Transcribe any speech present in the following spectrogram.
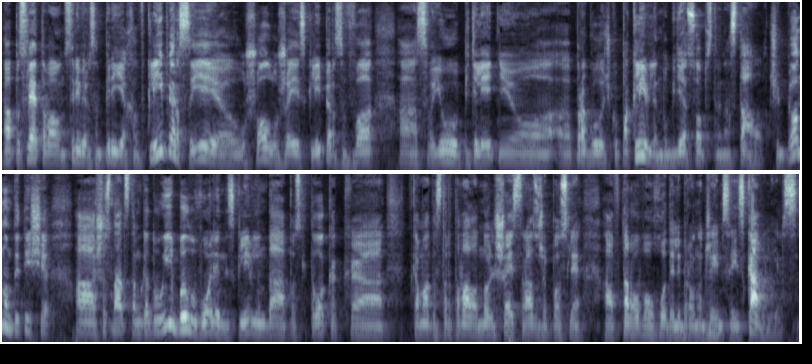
А после этого он с Риверсом переехал в Клиперс и ушел уже из Клиперс в а, свою пятилетнюю а, прогулочку по Кливленду, где, собственно, стал чемпионом 2000 2016 году и был уволен из Кливленда после того, как э, команда стартовала 0-6 сразу же после а, второго ухода Леброна Джеймса из Кавальерс.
